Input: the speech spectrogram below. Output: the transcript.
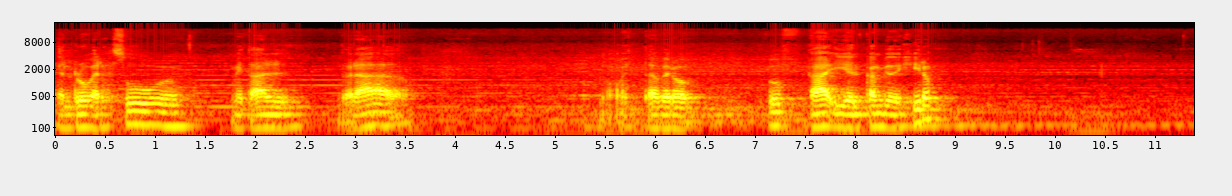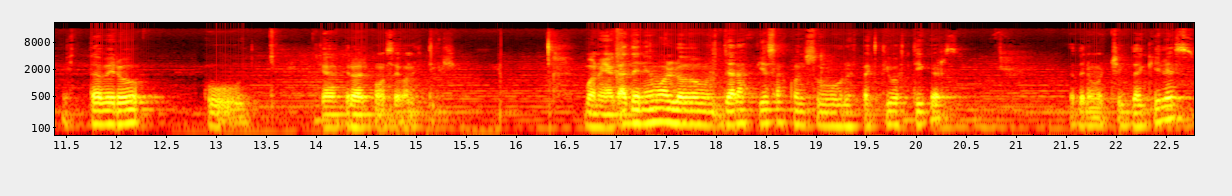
El rubber azul, metal dorado. No, está pero... Uff. Ah, y el cambio de giro. Está pero... Uy, ya quiero ver cómo se con sticker. Bueno, y acá tenemos ya las piezas con sus respectivos stickers. Ya tenemos chip de Aquiles.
